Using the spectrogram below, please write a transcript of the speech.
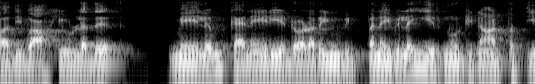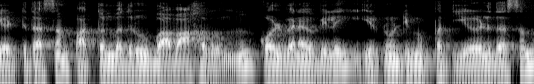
பதிவாகியுள்ளது. மேலும் கனேடிய டாலரின் விற்பனை விலை இருநூற்றி நாற்பத்தி எட்டு தசம் பத்தொன்பது ரூபாவாகவும் கொள்வனவு விலை இருநூற்றி முப்பத்தி ஏழு தசம்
